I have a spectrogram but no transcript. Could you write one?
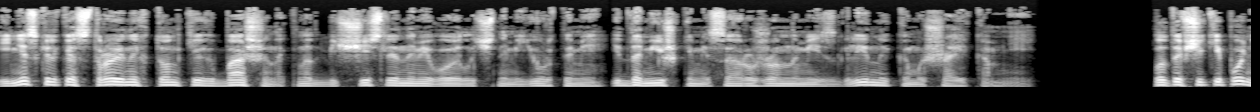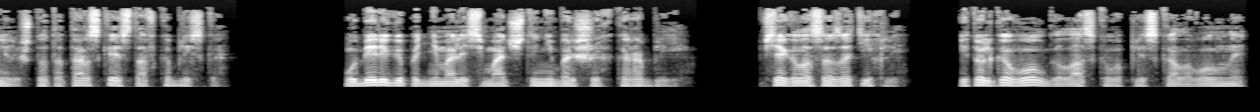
и несколько стройных тонких башенок над бесчисленными войлочными юртами и домишками, сооруженными из глины, камыша и камней. Плотовщики поняли, что татарская ставка близко. У берега поднимались мачты небольших кораблей. Все голоса затихли, и только Волга ласково плескала волны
